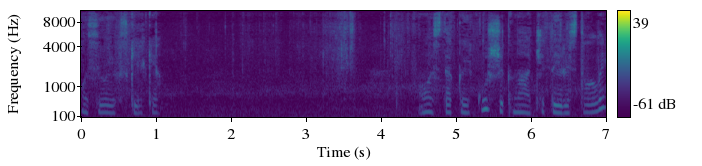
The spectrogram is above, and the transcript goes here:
Ось у їх скільки. Ось такий кущик на 4 стволи.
